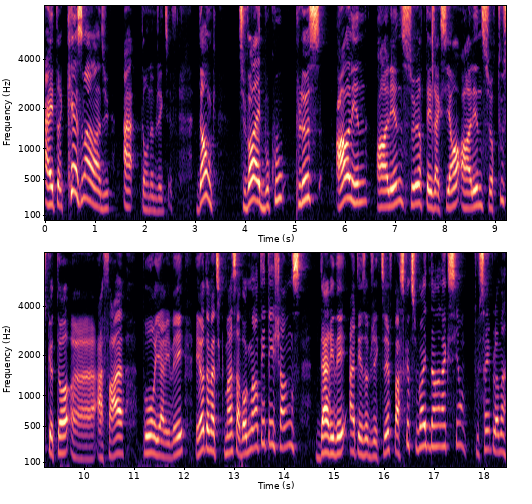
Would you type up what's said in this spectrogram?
être quasiment rendu à ton objectif. Donc, tu vas être beaucoup plus all-in, all-in sur tes actions, all-in sur tout ce que tu as euh, à faire pour y arriver. Et automatiquement, ça va augmenter tes chances d'arriver à tes objectifs parce que tu vas être dans l'action, tout simplement.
